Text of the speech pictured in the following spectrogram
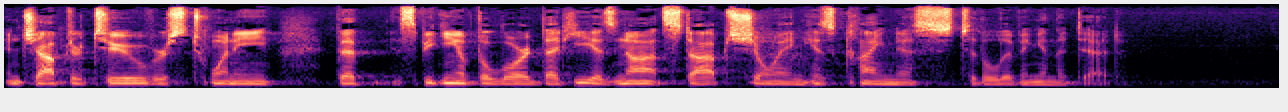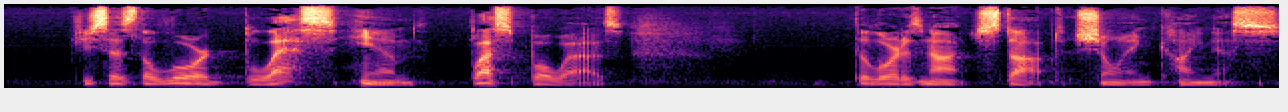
in chapter 2, verse 20, that speaking of the Lord, that he has not stopped showing his kindness to the living and the dead. She says, The Lord bless him, bless Boaz the Lord has not stopped showing kindness.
